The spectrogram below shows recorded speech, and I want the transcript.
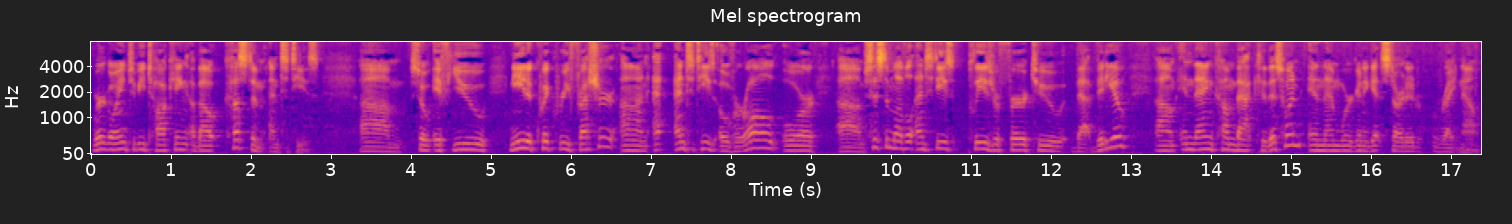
we're going to be talking about custom entities. Um, so if you need a quick refresher on entities overall or um, system level entities, please refer to that video um, and then come back to this one, and then we're going to get started right now.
